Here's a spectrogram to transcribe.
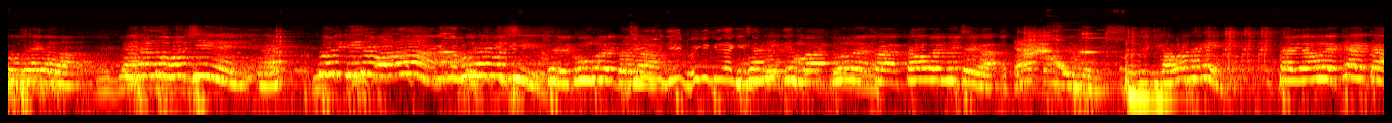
কোথায় দাদা? এখানে তো বসি নেই। তুমি কি যে বলো কি? কাওয়ার নিচে গা। তুমি কি খাবার থাকে? তাইলে আমরা কেলকা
